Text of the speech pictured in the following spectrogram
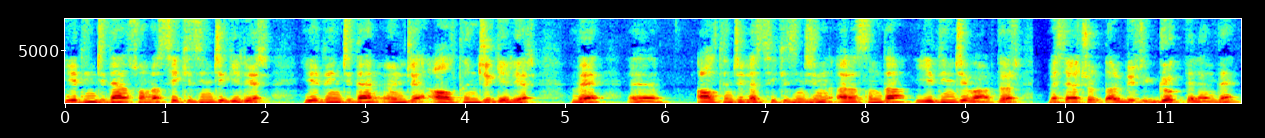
7.den sonra 8. gelir. 7.den önce 6. gelir ve e, 6. ile 8.'nin arasında 7. vardır. Mesela çocuklar bir gökdelende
